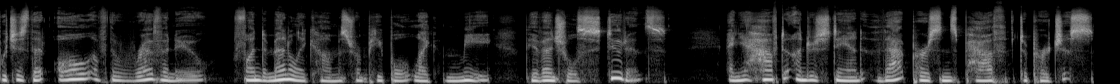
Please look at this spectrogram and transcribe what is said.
which is that all of the revenue fundamentally comes from people like me, the eventual students. And you have to understand that person's path to purchase.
